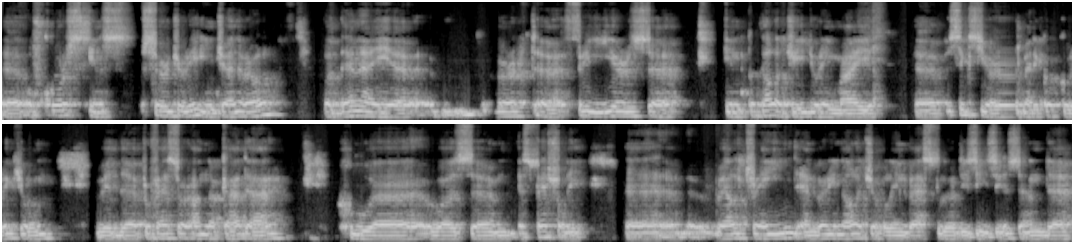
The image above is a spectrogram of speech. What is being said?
uh, of course, in surgery in general, but then I uh, worked uh, three years uh, in pathology during my uh, six year medical curriculum with uh, Professor Anna Kadar, who was um, especially Uh, well trained and very knowledgeable in vascular diseases. And uh,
